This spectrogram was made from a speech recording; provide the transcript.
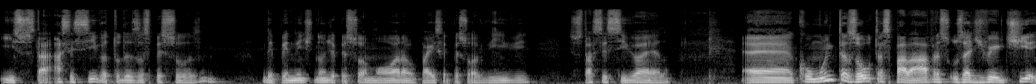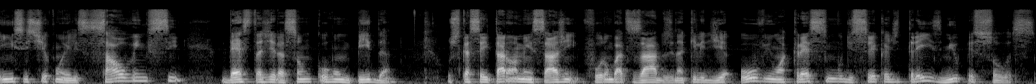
E isso está acessível a todas as pessoas, né? independente de onde a pessoa mora, o país que a pessoa vive, isso está acessível a ela é, com muitas outras palavras, os advertia e insistia com eles: salvem-se desta geração corrompida. Os que aceitaram a mensagem foram batizados, e naquele dia houve um acréscimo de cerca de 3 mil pessoas.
